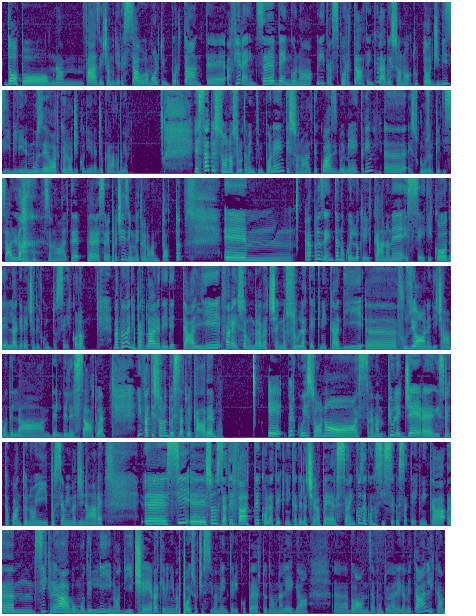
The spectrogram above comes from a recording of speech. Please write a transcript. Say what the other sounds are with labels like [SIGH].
Dopo una mm, fase diciamo, di restauro molto importante a Firenze, vengono ritrasportate in Calabria e sono tutt'oggi visibili nel Museo archeologico di Reggio Calabria. Le statue sono assolutamente imponenti, sono alte quasi due metri, eh, escluso il piedistallo, [LAUGHS] sono alte per essere precisi 1,98 m e mh, rappresentano quello che è il canone estetico della Grecia del V secolo. Ma prima di parlare dei dettagli farei solo un breve accenno sulla tecnica di eh, fusione, diciamo, della, de, delle statue. Infatti sono due statue cave e per cui sono più leggere rispetto a quanto noi possiamo immaginare. Eh, sì, eh, sono state fatte con la tecnica della cera persa. In cosa consiste questa tecnica? Um, si creava un modellino di cera che veniva poi successivamente ricoperto da una lega eh, bronze, appunto da una lega metallica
